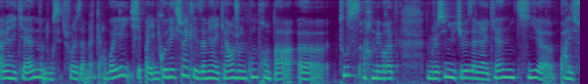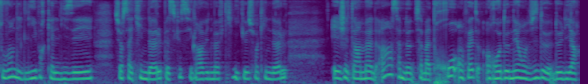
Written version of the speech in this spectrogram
américaine, donc c'est toujours les Américains. Vous voyez, je sais pas, il y a une connexion avec les Américains, je ne comprends pas. Euh, tous, mais bref. Donc je suis une youtubeuse américaine qui euh, parlait souvent des livres qu'elle lisait sur sa Kindle, parce que c'est grave une meuf qui lit que sur Kindle. Et j'étais en mode, ah, ça m'a trop, en fait, redonné envie de, de, lire.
